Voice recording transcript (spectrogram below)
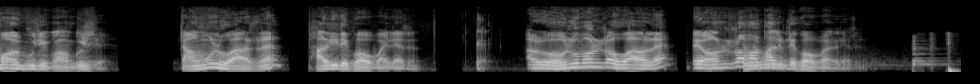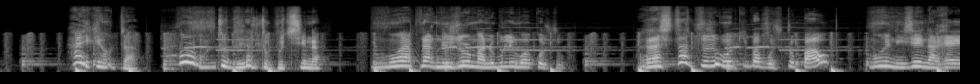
মই বুজি পাওঁ বুজিছে? তামোল হোৱাহেঁতেন ফালি দেখুৱাব পাৰিলেহেঁতেন। আৰু হনুমন্ত হোৱা হ'লে এই অন্তৰখন ফালি দেখুৱাব পাৰিলেহেঁতেন। হাই কেউটা মোৰ মনটো না। মই আপোনাক নিজৰ মানুহ বুলি মই কৈছোঁ। ৰাস্তাত যদি মই কিবা বস্তু পাওঁ মই নিজে নাখাই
